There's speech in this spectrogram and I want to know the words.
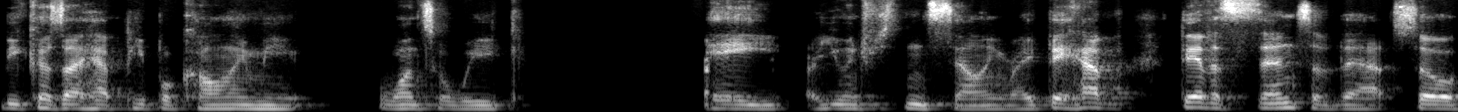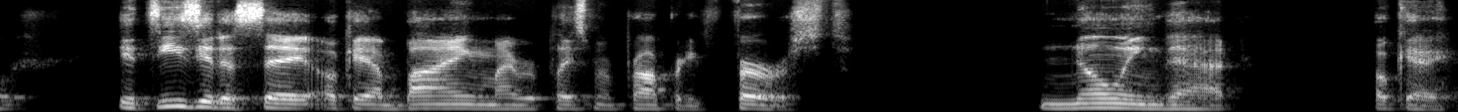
because I have people calling me once a week. Hey, are you interested in selling? Right? They have they have a sense of that. So it's easy to say, okay, I'm buying my replacement property first, knowing that, okay,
